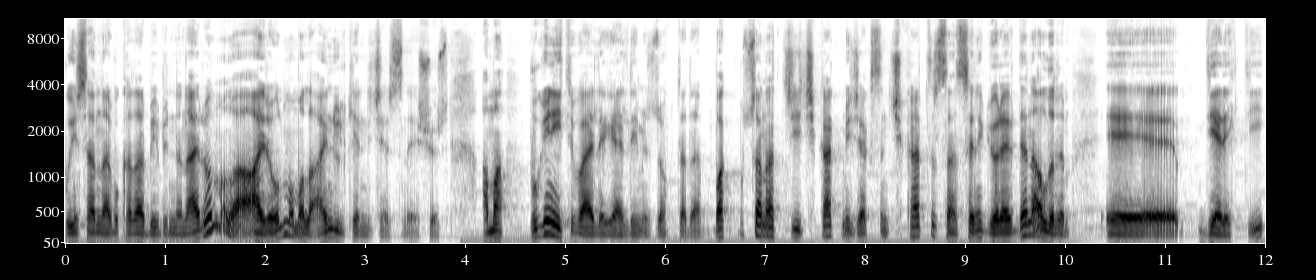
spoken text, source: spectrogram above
bu insanlar bu kadar birbirinden ayrı olmalı, ayrı olmamalı. Aynı ülkenin içerisinde yaşıyoruz. Ama bugün itibariyle geldiğimiz noktada bak bu sanatçıyı çıkartmayacaksın, çıkartırsan seni görevden alırım eee diyerek değil,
